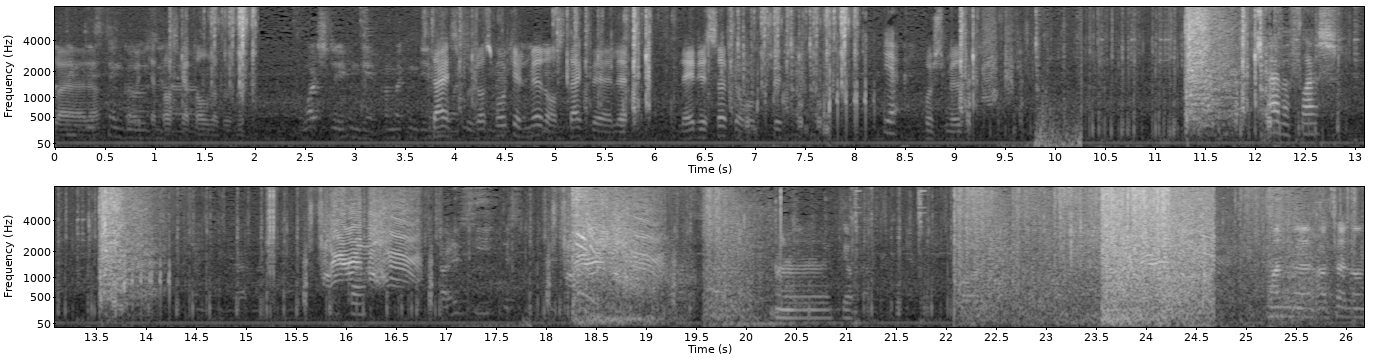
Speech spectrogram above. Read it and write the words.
La, think la, this thing goes in, 14, 14 à peu près. watch the in game. Come back in game. Stack, watch je vais smoker le mid, on stack le. le L'aider ça, puis on va pusher. Yeah. Push mid. I have a flash. Try to One uh, outside long.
